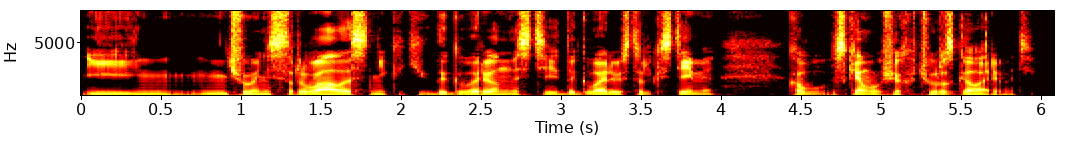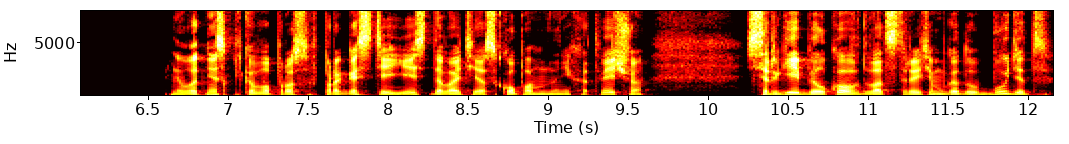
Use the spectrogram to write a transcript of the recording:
и ничего не срывалось, никаких договоренностей, договариваюсь только с теми, кого, с кем вообще хочу разговаривать. Ну вот несколько вопросов про гостей есть, давайте я скопом на них отвечу. Сергей Белков в 23 году будет,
